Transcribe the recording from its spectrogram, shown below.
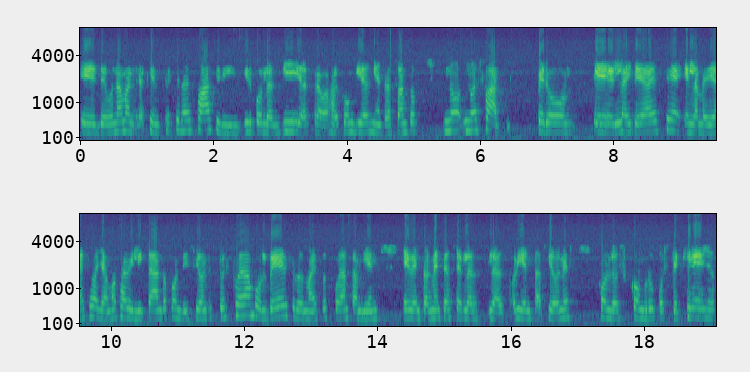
eh, de una manera que no es fácil ir por las guías, trabajar con guías, mientras tanto, no, no es fácil, pero eh, la idea es que en la medida en que vayamos habilitando condiciones, pues puedan volver, que los maestros puedan también eventualmente hacer las, las orientaciones con los con grupos pequeños,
